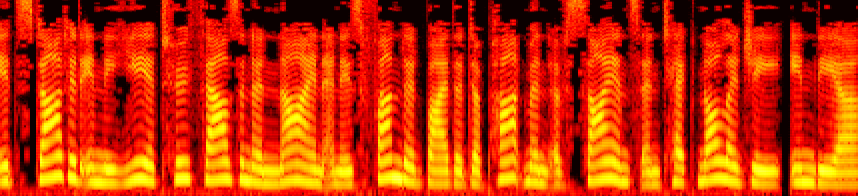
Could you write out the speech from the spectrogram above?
It started in the year 2009 and is funded by the Department of Science and Technology India.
